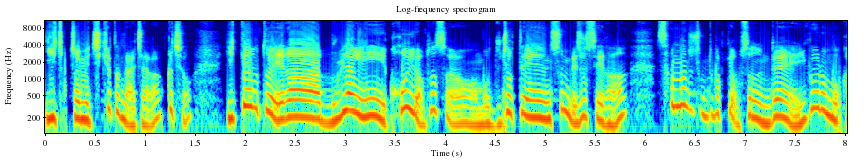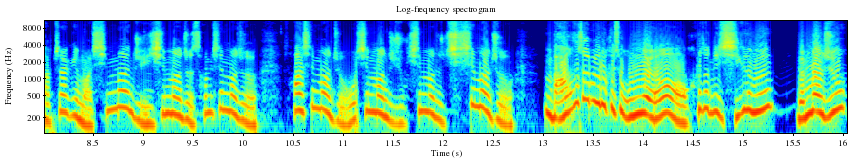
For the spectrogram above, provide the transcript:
이 저점이 찍혔던 날짜가. 그쵸? 이때부터 얘가 물량이 거의 없었어요. 뭐 누적된 순 매수세가 3만 주 정도밖에 없었는데 이거는 뭐 갑자기 막 10만 주, 20만 주, 30만 주, 40만 주, 50만 주, 60만 주, 70만 주 마구잡이 이렇게 해서 올려요. 그러더니 지금은 몇만 주?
